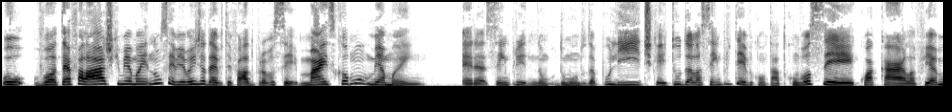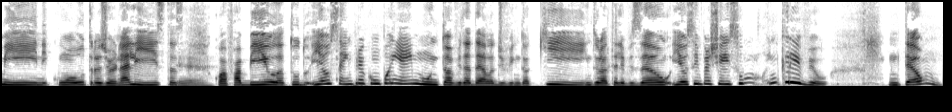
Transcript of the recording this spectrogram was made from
O, vou até falar, acho que minha mãe, não sei, minha mãe já deve ter falado para você, mas como minha mãe era sempre no, do mundo da política e tudo, ela sempre teve contato com você, com a Carla Fiamini, com outras jornalistas, é. com a Fabiola, tudo. E eu sempre acompanhei muito a vida dela de vindo aqui, indo na televisão, e eu sempre achei isso incrível. Então,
